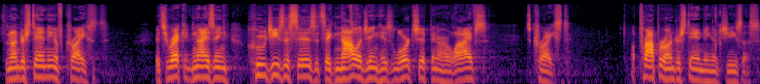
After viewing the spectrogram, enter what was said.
it's an understanding of Christ, it's recognizing who Jesus is, it's acknowledging his lordship in our lives. It's Christ, a proper understanding of Jesus.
